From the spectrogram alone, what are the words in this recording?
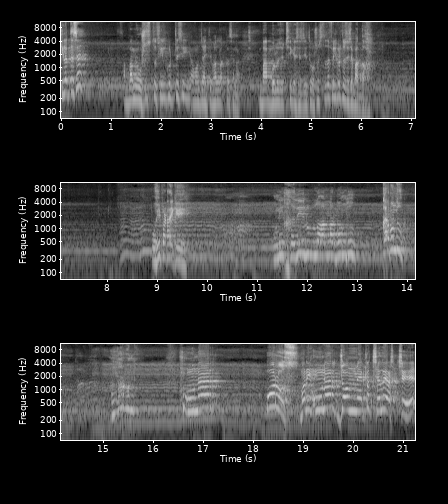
কি লাগতেছে? আব্বা, আমি অসুস্থ ফিল করতেছি, আমার যাইতে ভালো লাগতেছে না। বাপ বলল যে, ঠিক আছে, যেহেতু অসুস্থতা ফিল করতেছে, সে বাদ দাও। ওহি পাঠায় কে? উনি খলিলুল্লাহ, আল্লাহর বন্ধু। কার বন্ধু? আল্লাহর বন্ধু। ওনার ওরস মানে ওনার জন্মে একটা ছেলে আসছে,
